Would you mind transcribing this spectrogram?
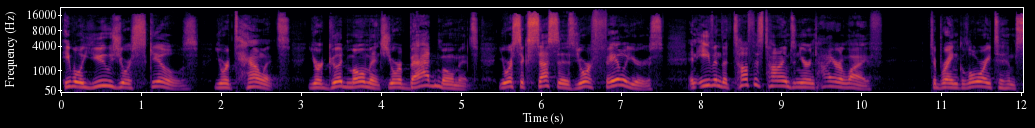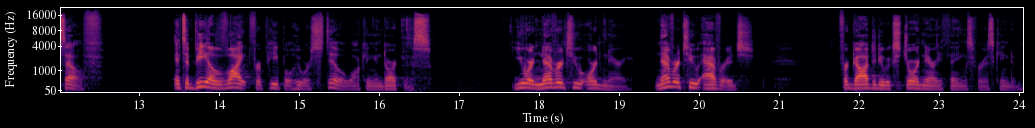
He will use your skills, your talents, your good moments, your bad moments, your successes, your failures, and even the toughest times in your entire life to bring glory to Himself and to be a light for people who are still walking in darkness. You are never too ordinary, never too average for God to do extraordinary things for His kingdom.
